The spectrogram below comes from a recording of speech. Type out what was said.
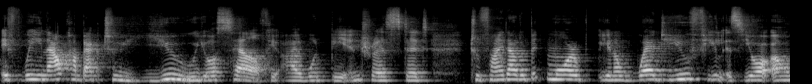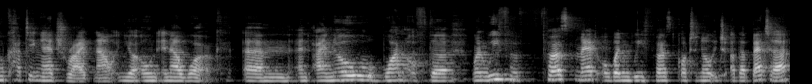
if we now come back to you yourself, I would be interested to find out a bit more. You know, where do you feel is your own cutting edge right now in your own inner work? Um, and I know one of the when we first met or when we first got to know each other better,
